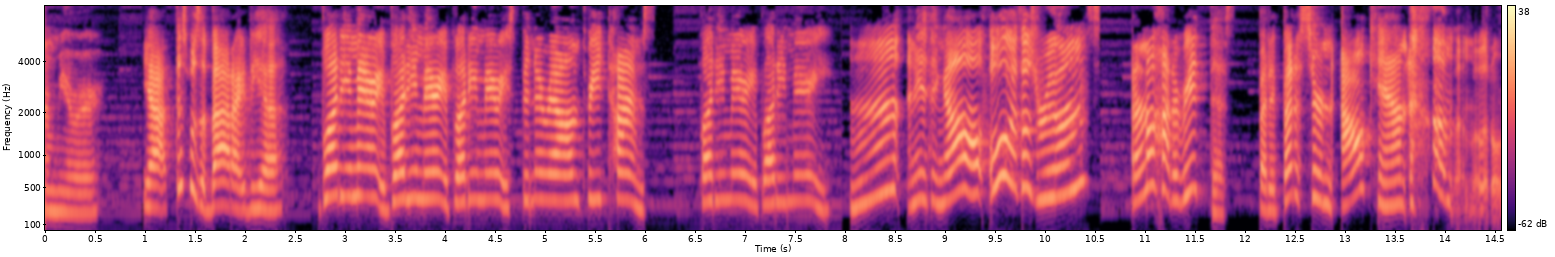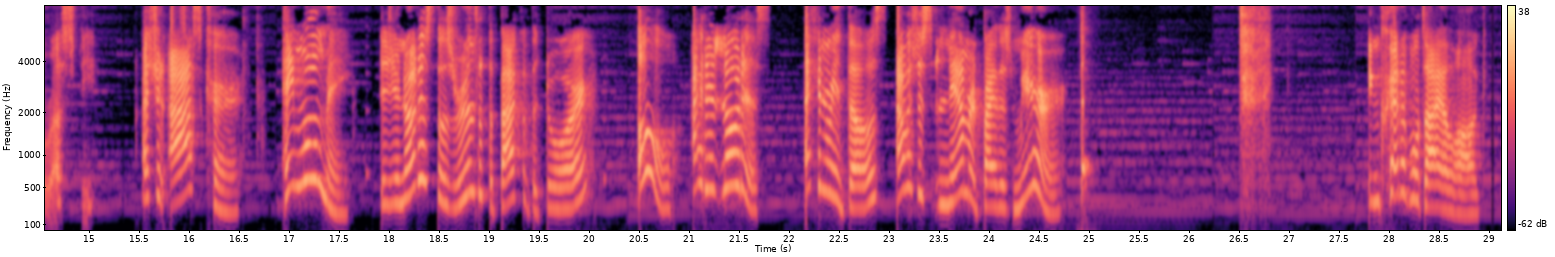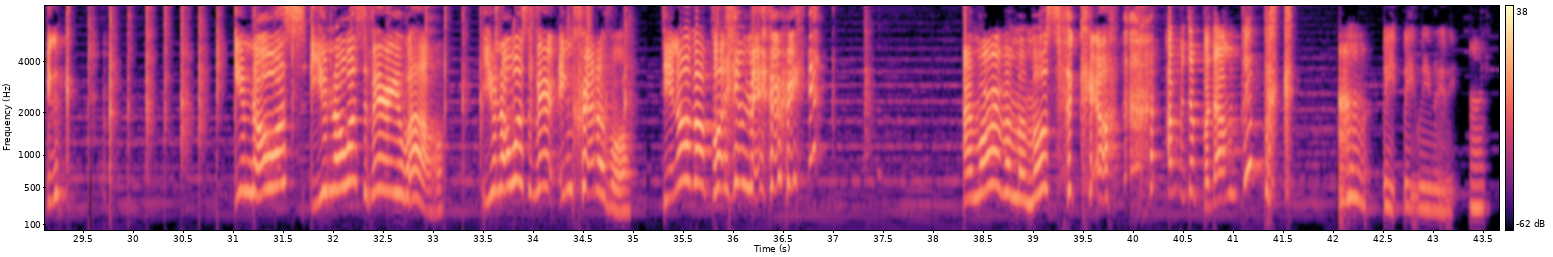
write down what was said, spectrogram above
a mirror. Yeah, this was a bad idea. Bloody Mary, Bloody Mary, Bloody Mary, spin around three times. Bloody Mary, Bloody Mary. Hmm, anything else? Oh, those runes? I don't know how to read this, but I bet a certain owl can. I'm, a little rusty. I should ask her. Hey, Mumei, did you notice those runes at the back of the door? Oh, I didn't notice. I can read those. I was just enamored by this mirror. Incredible dialogue. Inc. You know us very well. You know us very incredible. Do you know about Bloody Mary? I'm more of a mimosa girl. wait, wait, wait, wait, wait. Mm.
